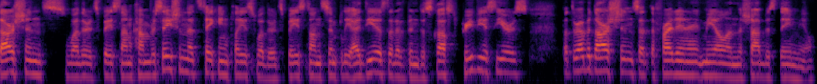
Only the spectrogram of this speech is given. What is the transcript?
darshans, whether it's based on conversation that's taking place, whether it's based on simply ideas that have been discussed previous years, but the Rebbe darshans at the Friday night meal and the Shabbos day meal.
